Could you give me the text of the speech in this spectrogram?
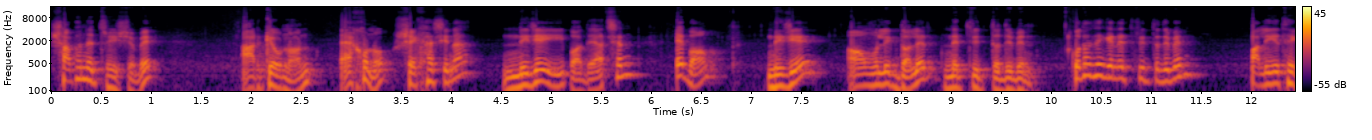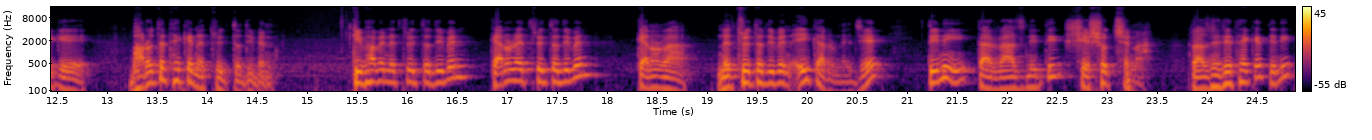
সভানেত্রী হিসেবে আর কেউ নন এখনও শেখ হাসিনা নিজেই পদে আছেন এবং নিজে আওয়ামী লীগ দলের নেতৃত্ব দিবেন। কোথা থেকে নেতৃত্ব দিবেন? পালিয়ে থেকে, ভারতে থেকে নেতৃত্ব দিবেন। কীভাবে নেতৃত্ব দিবেন? কেন নেতৃত্ব দিবেন? কেননা নেতৃত্ব দিবেন এই কারণে যে তিনি তার রাজনীতি শেষ হচ্ছে না। রাজনীতি থেকে তিনি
